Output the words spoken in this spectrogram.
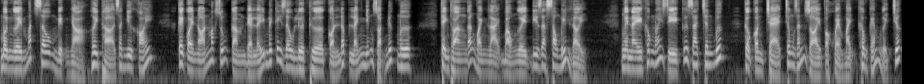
Một người mắt sâu miệng nhỏ hơi thở ra như khói. Cây quài nón mắc xuống cầm để lấy mấy cây dâu lưa thưa còn lấp lánh những giọt nước mưa. Thỉnh thoảng gã ngoảnh lại bảo người đi ra sau mấy lời. Người này không nói gì cứ ra chân bước, cậu còn trẻ trông rắn giỏi và khỏe mạnh không kém người trước.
